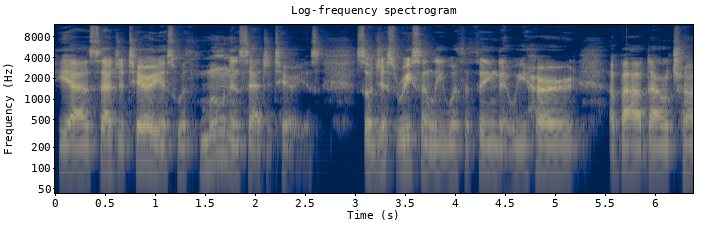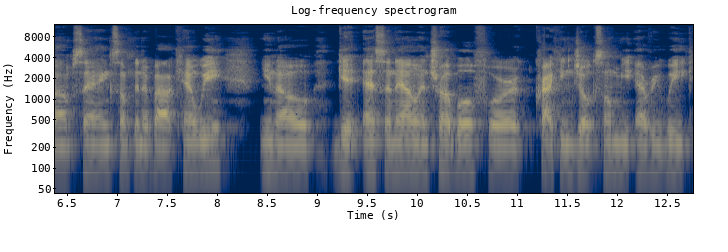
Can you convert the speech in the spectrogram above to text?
He has Sagittarius with Moon in Sagittarius. So just recently, with the thing that we heard about Donald Trump saying something about, can we, you know, get SNL in trouble for cracking jokes on me every week?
